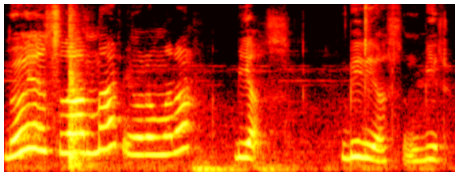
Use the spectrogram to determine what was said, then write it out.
böyle ısıranlar yorumlara bir yaz. Bir yazsın bir.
